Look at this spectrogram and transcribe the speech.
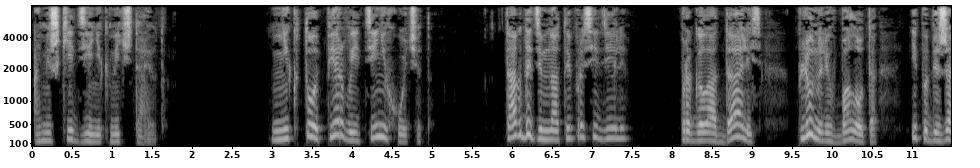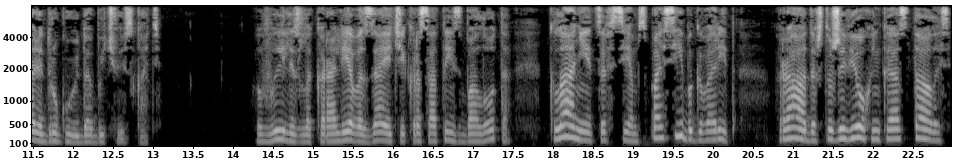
о мешке денег мечтают. Никто первый идти не хочет. Так до темноты просидели, проголодались, плюнули в болото и побежали другую добычу искать. Вылезла королева заячьей красоты из болота, кланяется всем, спасибо, говорит — Рада, что живехонькая осталась.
